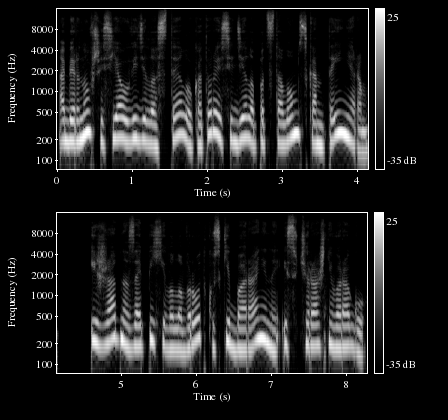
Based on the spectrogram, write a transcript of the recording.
Обернувшись, я увидела Стеллу, которая сидела под столом с контейнером и жадно запихивала в рот куски баранины из вчерашнего рагу.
